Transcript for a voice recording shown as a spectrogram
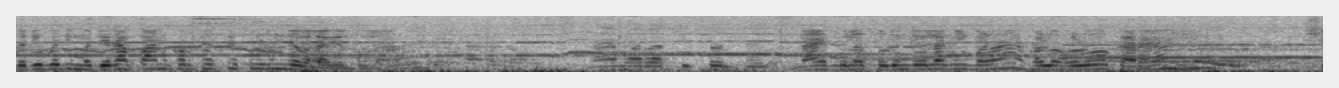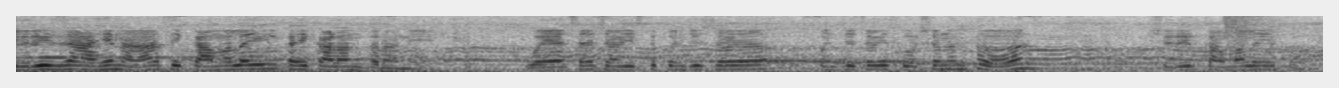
कधी कधी मदिरा पान करतोस ते सोडून द्यावं लागेल तुला. नाही महाराज ती चलते नाही तुला सोडून द्यावं लागेल बाळा हळूहळू कारण शरीर जे आहे ना ते कामाला येईल काही काळांतराने वयाच्या चाळीस ते पंचेचाळीस पंचेचाळीस वर्षानंतर शरीर कामाला येतं.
